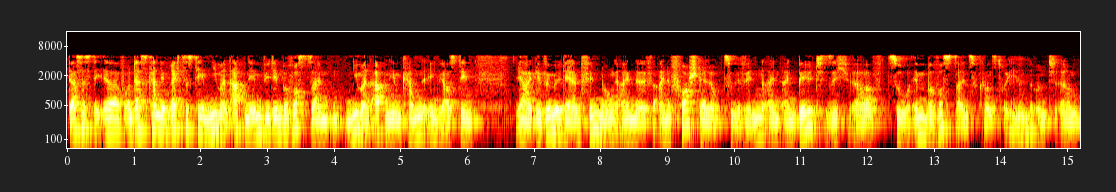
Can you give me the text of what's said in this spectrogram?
das ist die, äh, und das kann dem Rechtssystem niemand abnehmen, wie dem Bewusstsein niemand abnehmen kann, irgendwie aus den ja, Gewimmel der Empfindung eine, eine Vorstellung zu gewinnen, ein, ein Bild sich äh, zu, im Bewusstsein zu konstruieren. Mhm. Und ähm,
